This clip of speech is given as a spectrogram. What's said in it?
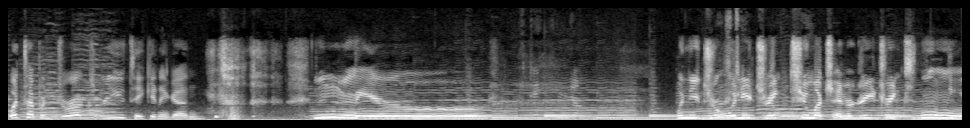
What type of drugs were you taking again? when you dr- when you drink too much energy drinks. when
